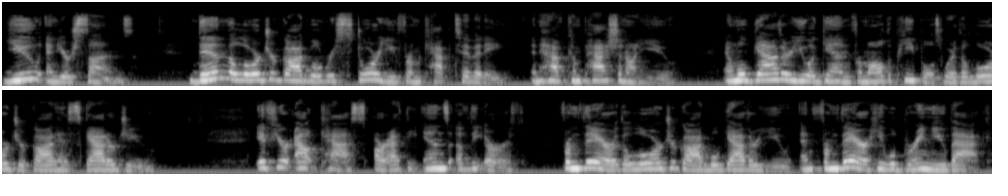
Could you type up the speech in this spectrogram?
you and your sons. Then the Lord your God will restore you from captivity and have compassion on you, and will gather you again from all the peoples where the Lord your God has scattered you if your outcasts are at the ends of the earth, from there the Lord your God will gather you, and from there he will bring you back.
